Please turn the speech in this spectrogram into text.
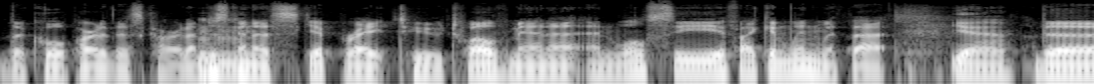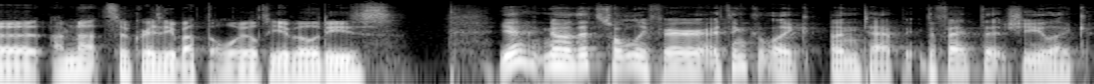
the cool part of this card. I'm just Mhm. gonna skip right to 12 mana, and we'll see if I can win with that. yeah. The I'm not so crazy about the loyalty abilities. Yeah, no, that's totally fair. I think like untapping the fact that she like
